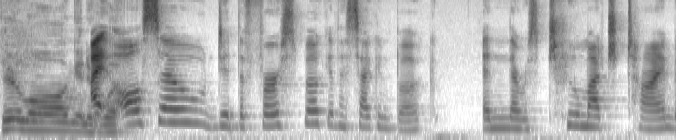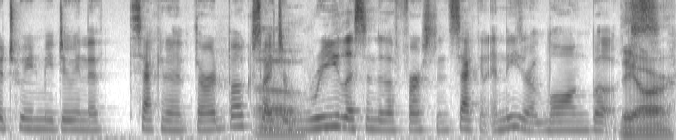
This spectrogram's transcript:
they're long and I also did the first book and the second book, and there was too much time between me doing the second and third book, so I had to Oh. re-listen to the first and second. And these are long books. They are.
